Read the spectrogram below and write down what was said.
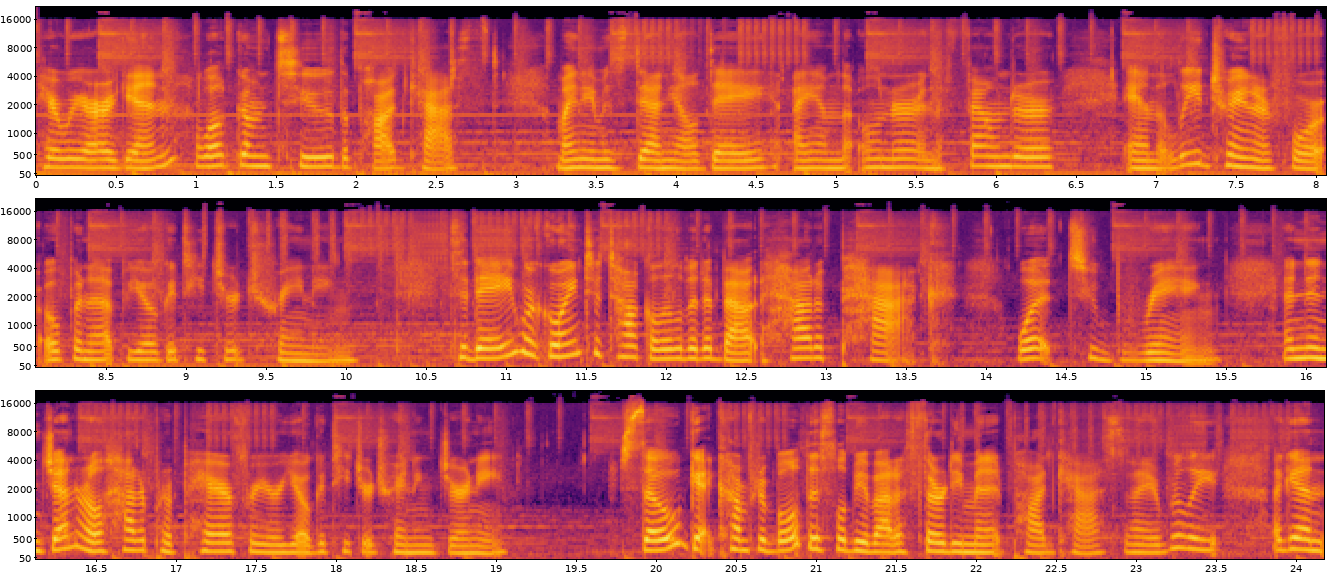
here we are again. Welcome to the podcast. My name is Danielle Day. I am the owner and the founder and the lead trainer for Open Up Yoga Teacher Training. Today, we're going to talk a little bit about how to pack, what to bring, and in general, how to prepare for your yoga teacher training journey. So get comfortable. This will be about a 30 minute podcast. And I really, again,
